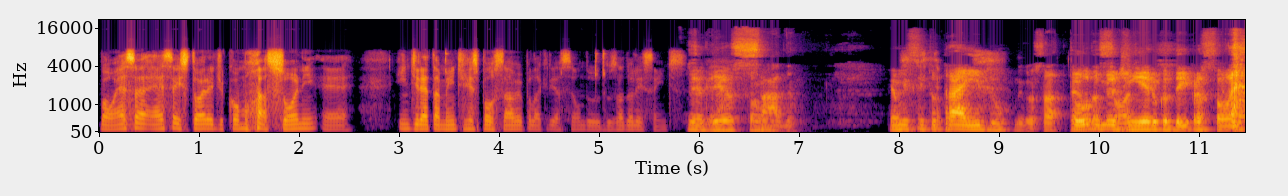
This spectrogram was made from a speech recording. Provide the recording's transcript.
Bom, essa, essa é a história de como a Sony é indiretamente responsável pela criação do- dos adolescentes. Meu Deus. Engraçado. Eu me sinto traído. Todo o meu Sony. dinheiro que eu dei pra Sony.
